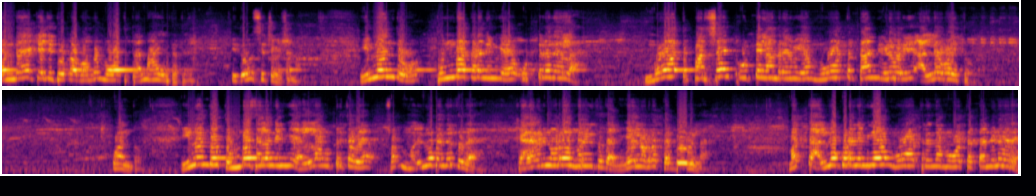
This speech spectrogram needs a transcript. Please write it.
ಒಂದೇ ಕೆ ಜಿ ತೂಕ ಬಂದು ಮೂವತ್ತು ಟನ್ ಆಗಿರ್ತೈತೆ. ಇದು ಸಿಚುವೇಶನ್ ಇನ್ನೊಂದು ತುಂಬ ಕಡೆ ನಿಮಗೆ ಹುಟ್ಟಿರೋದೇ ಇಲ್ಲ. ಮೂವತ್ತು ಪರ್ಸೆಂಟ್ ಹುಟ್ಟಿಲ್ಲ ಅಂದ್ರೆ ನಿಮಗೆ ಮೂವತ್ತು ಟನ್ ಇಳುವರಿ ಅಲ್ಲೇ ಹೋಯ್ತು. ಒಂದು. ಇನ್ನೊಂದು ತುಂಬಾ ಸಲ ನಿಮ್ಗೆ ಎಲ್ಲ ಹುಟ್ಟಿರ್ತವೆ. ಸ್ವಲ್ಪ ಮರಿನೂ ಬಂದಿರ್ತದೆ. ಕೆಳಗಡೆ ನೋಡಿದ್ರೆ ಮರಿ ಇರ್ತದೆ, ಮೇಲ್ ನೋಡಿದ್ರೆ ಕಬ್ಬು ಇಲ್ಲ. ಮತ್ತೆ ಅಲ್ಲೂ ಕೂಡ ನಿಮಗೆ ಮೂವತ್ತರಿಂದ ಮೂವತ್ತು ಟನ್ ಇಳುವರಿ.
